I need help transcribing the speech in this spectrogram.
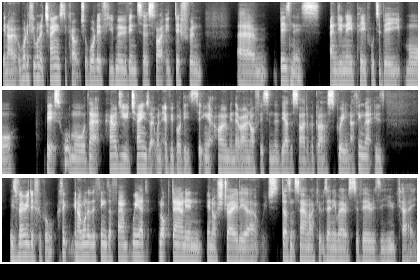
You know, what if you want to change the culture? What if you move into a slightly different um, business and you need people to be more this or more that. how do you change that when everybody's sitting at home in their own office and they're the other side of a glass screen? I think that is is very difficult. I think you know one of the things I found we had lockdown in in Australia, which doesn't sound like it was anywhere as severe as the UK.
